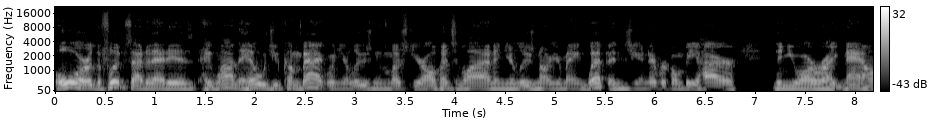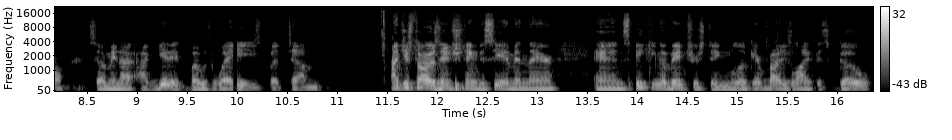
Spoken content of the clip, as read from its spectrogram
Or the flip side of that is, hey, why in the hell would you come back when you're losing most of your offensive line and you're losing all your main weapons? You're never going to be higher than you are right now. So I mean, I, I get it both ways, but um, I just thought it was interesting to see him in there. And speaking of interesting, look, everybody's life is go,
